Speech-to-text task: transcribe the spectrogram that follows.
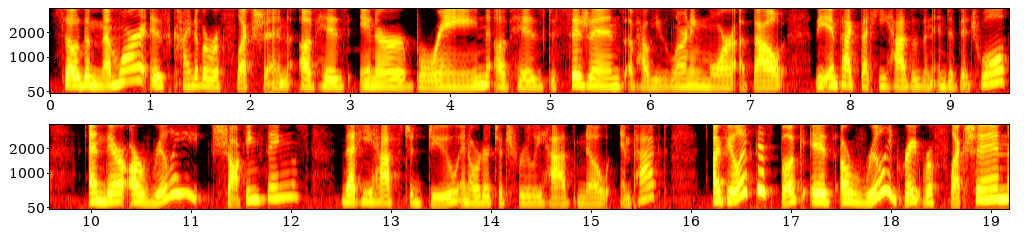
So the memoir is kind of a reflection of his inner brain, of his decisions, of how he's learning more about the impact that he has as an individual. And there are really shocking things that he has to do in order to truly have no impact. I feel like this book is a really great reflection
